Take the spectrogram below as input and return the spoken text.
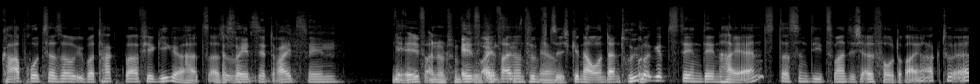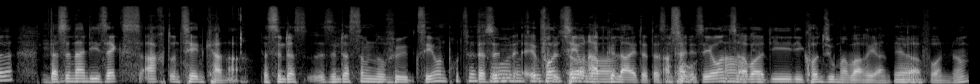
K-Prozessor übertaktbar 4 Gigahertz. Also das war jetzt der 13. Nee, 1151. 1151, genau. Und dann drüber gibt es den, den High-End, das sind die 2011 V3 aktuell. Das sind dann die 6, 8 und 10 Kerner. Das sind das sind das dann so für Xeon-Prozessoren? Das sind und äh, so, von Xeon abgeleitet. Das sind Ach so. keine Xeons, Ah, okay. aber die, die Consumer-Varianten Ja. davon. Ne?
